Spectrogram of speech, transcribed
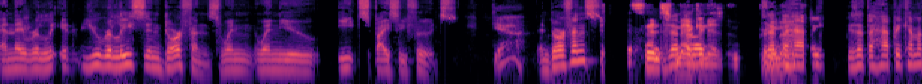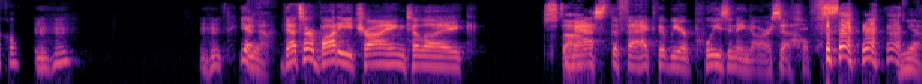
and they rele- it, you release endorphins when when you eat spicy foods. Yeah. Endorphins is Defense that the right- mechanism. that pretty the happy? Is that the happy chemical? Mm-hmm. hmm Yeah, Yeah. that's our body trying to like Stop. mask the fact that we are poisoning ourselves. yeah.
